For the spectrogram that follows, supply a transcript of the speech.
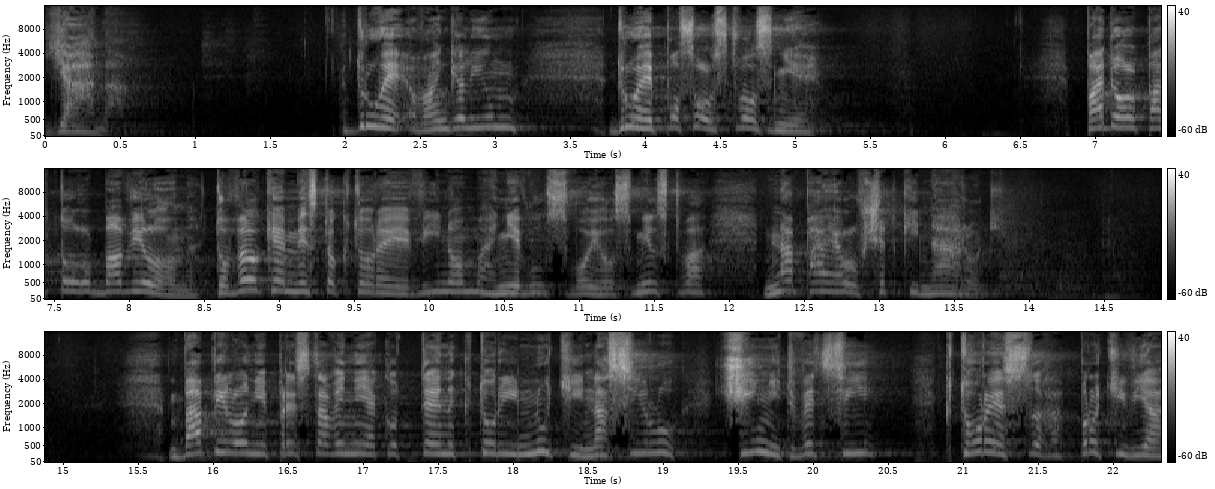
Jána. Druhé evangelium, druhé posolstvo znie – Padol, patol Babylon, to veľké mesto, ktoré je vínom hnevu svojho smilstva, napájalo všetky národy. Babylon je predstavený ako ten, ktorý nutí na sílu činiť veci, ktoré sa protivia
